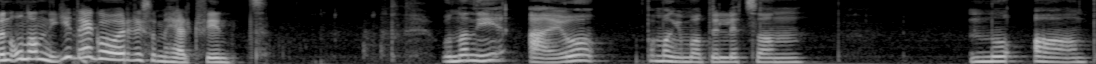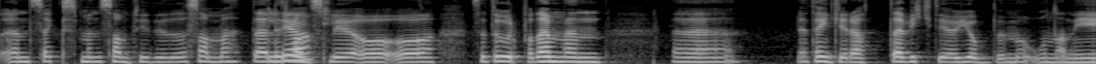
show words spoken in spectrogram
Men onani, det går liksom helt fint. Onani er jo på mange måter litt sånn noe annet enn sex, men samtidig det samme. Det er litt Ja. vanskelig å, å sette ord på det, men eh, jeg tenker at det er viktig å jobbe med onani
